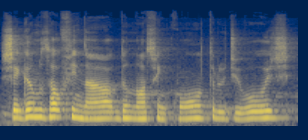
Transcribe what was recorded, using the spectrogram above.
Chegamos ao final do nosso encontro de hoje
